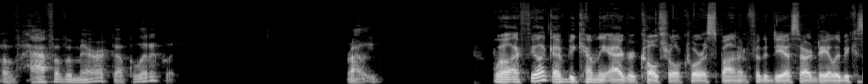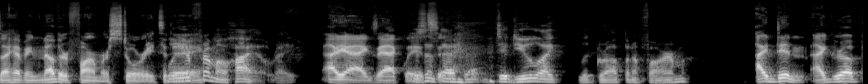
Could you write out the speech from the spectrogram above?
of half of America politically? Riley. Well, I feel like I've become the agricultural correspondent for the DSR Daily because I have another farmer story today. Well, you're from Ohio, right? Uh, yeah, exactly. Isn't that, uh, did you like grow up on a farm? I didn't. I grew up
